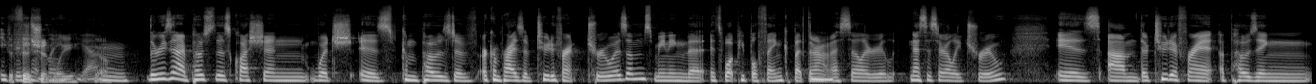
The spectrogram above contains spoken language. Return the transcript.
Efficiently, efficiently. yeah. The reason I posted this question, which is composed of or comprised of two different truisms, meaning that it's what people think, but they're not necessarily necessarily true, is um, they're two different opposing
